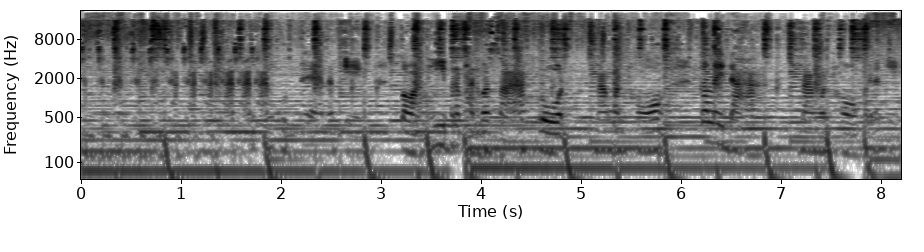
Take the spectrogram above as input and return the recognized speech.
ชันชันชันชันชันชันชันชันชันชันชันขุนแผนนั่นเอง ตอนที่พระพันวษาโกรธนางวันทองก็เลยด่านางวันทองไปนั่นเอง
